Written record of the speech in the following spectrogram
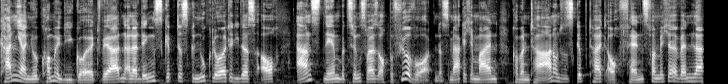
kann ja nur Comedy Gold werden. Allerdings gibt es genug Leute, die das auch ernst nehmen bzw. auch befürworten. Das merke ich in meinen Kommentaren und es gibt halt auch Fans von Michael Wendler,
